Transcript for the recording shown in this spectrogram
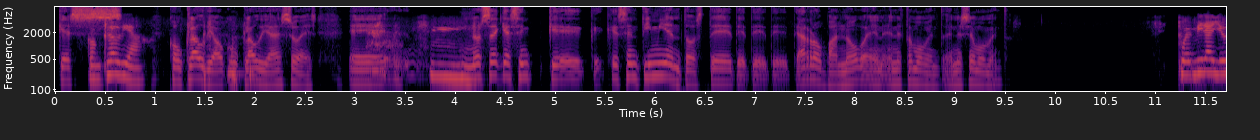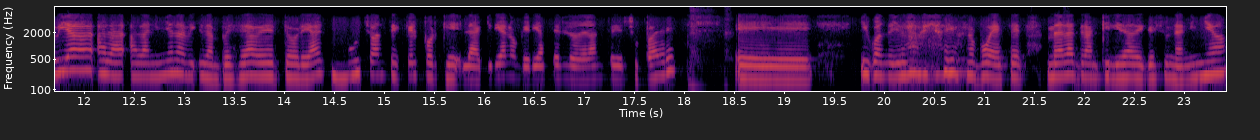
que es... Con Claudia. Con Claudia o con Claudia, eso es. Eh, no sé qué, qué, qué, sentimientos te, te, te, te, arropan, ¿no? En, en estos momentos, en ese momento. Pues mira, yo vi a, la, a la, niña, la, empecé a ver torear mucho antes que él porque la cría no quería hacerlo delante de su padre. Eh, y cuando yo la veía, digo, no puede ser. Me da la tranquilidad de que es una niña,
